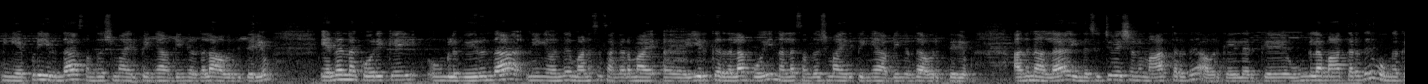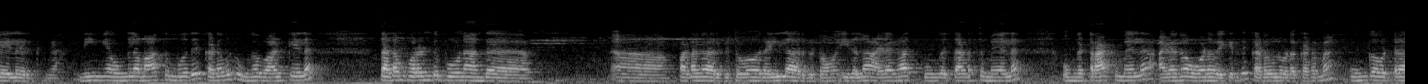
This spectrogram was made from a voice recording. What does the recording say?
நீங்கள் எப்படி இருந்தால் சந்தோஷமாக இருப்பீங்க அப்படிங்கிறதெல்லாம் அவருக்கு தெரியும். என்னென்ன கோரிக்கை உங்களுக்கு இருந்தால் நீங்கள் வந்து மனசு சங்கடமாக இருக்கிறதெல்லாம் போய் நல்லா சந்தோஷமாக இருப்பீங்க அப்படிங்கிறது அவருக்கு தெரியும். அதனால இந்த சுச்சுவேஷனை மாற்றுறது அவர் கையில் இருக்குது உங்களை மாற்றுறது உங்கள் கையில் இருக்குங்க. நீங்கள் உங்களை மாற்றும் போது கடவுள் உங்கள் வாழ்க்கையில் தடம் புரண்டு போன அந்த படகாக இருக்கட்டும் ரயிலாக இருக்கட்டும் இதெல்லாம் அழகாக உங்கள் தடத்து மேலே உங்கள் ட்ராக் மேலே அழகாக ஓட வைக்கிறது கடவுளோட கடமை. உங்கள் ட்ரா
